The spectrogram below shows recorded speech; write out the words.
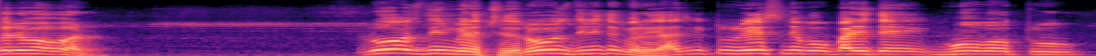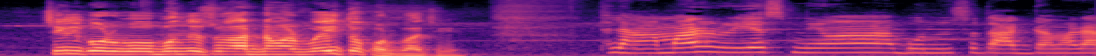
বেরোবো আবার। রোজ দিন বেরোচ্ছি, রোজ দিনই তো বেরোই আজকে একটু রেস্ট নেব, বাড়িতে ঘুমোবো, একটু চিল করব বন্ধুর সঙ্গে আড্ডা মারবো, এই তো করব আজকে। তাহলে আমার রেস্ট নেওয়া বন্ধুর সাথে আড্ডা মারা,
